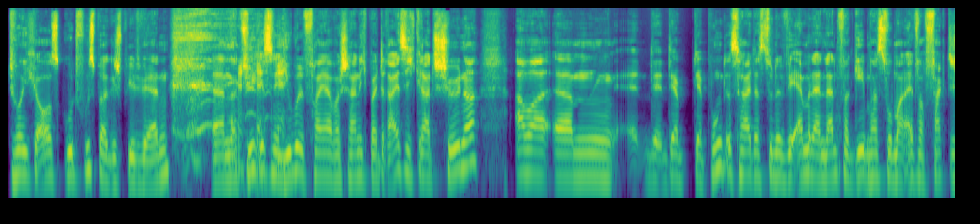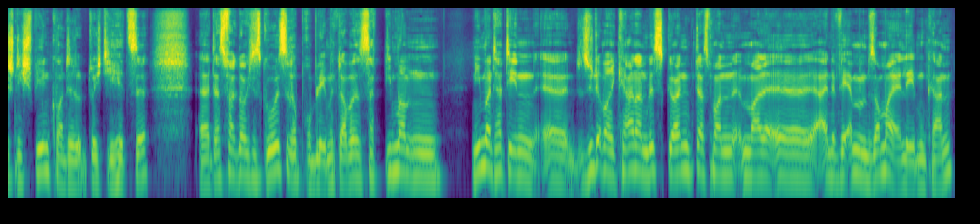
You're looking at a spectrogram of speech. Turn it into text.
durchaus gut Fußball gespielt werden. Äh, natürlich ist eine Jubelfeier wahrscheinlich bei 30 Grad schöner, aber ähm, der, der Punkt ist halt, dass du eine WM in ein Land vergeben hast, wo man einfach faktisch nicht spielen konnte durch die Hitze. Äh, das war, glaube ich, das größere Problem. Ich glaube, das hat niemanden niemand hat den äh, Südamerikanern missgönnt, dass man mal äh, eine WM im Sommer erleben kann.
